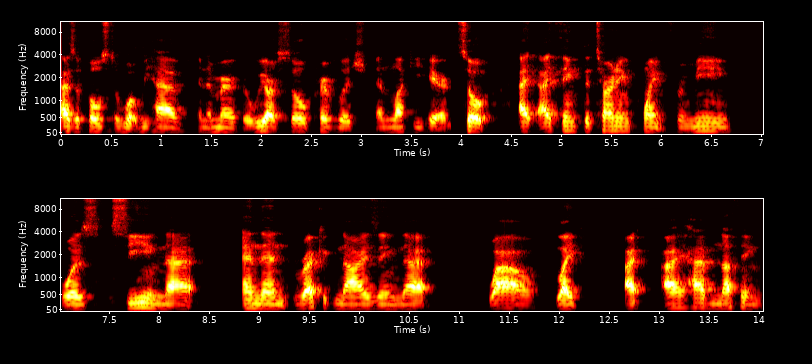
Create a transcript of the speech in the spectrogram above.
as opposed to what we have in America. We are so privileged and lucky here. So I, I think the turning point for me was seeing that and then recognizing that, wow, like I, I have nothing.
